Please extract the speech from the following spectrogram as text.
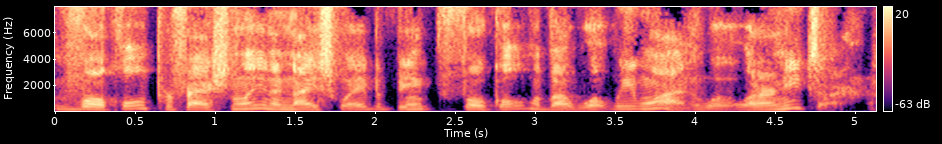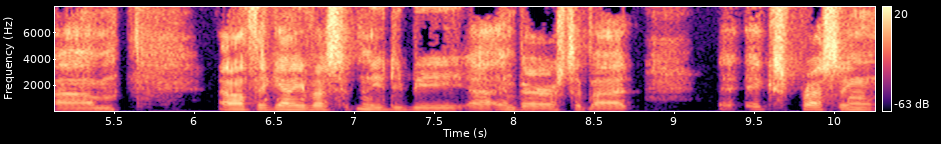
vocal professionally in a nice way, but being vocal about what we want, what, what our needs are. Um, I don't think any of us need to be uh, embarrassed about expressing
